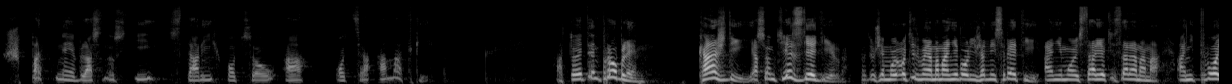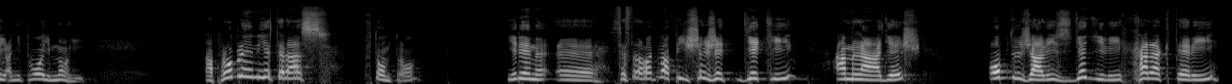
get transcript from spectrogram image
špatné vlastnosti starých otcov a otca a matky. A to je ten problém. Každý, ja som tiež zdedil, pretože môj otec, moja mama neboli žiadni svetí, ani môj starý otec, stará mama, ani tvoj, ani tvoji mnohí. A problém je teraz v tomto. Jeden e, sestra Vatva píše, že deti a mládež obdržali, zdedili charaktery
